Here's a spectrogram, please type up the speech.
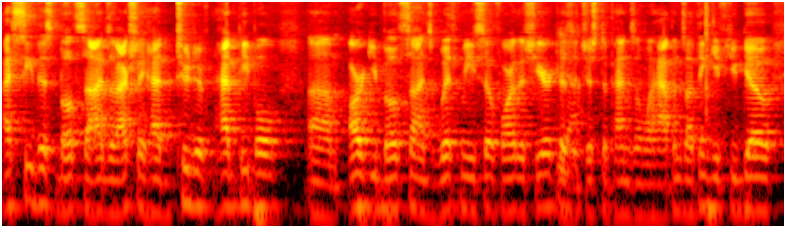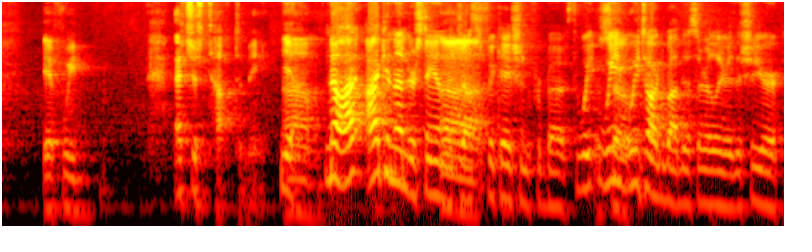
I see this both sides. I've actually had two diff- had people um, argue both sides with me so far this year because Yeah. it just depends on what happens. I think if you go, if we, that's just tough to me. Yeah. Um, no, I, I can understand the uh, justification for both. We, we, so- we talked about this earlier this year.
